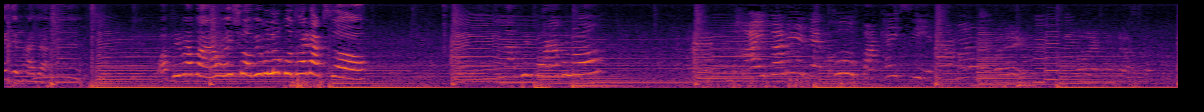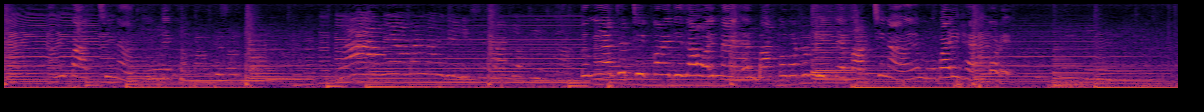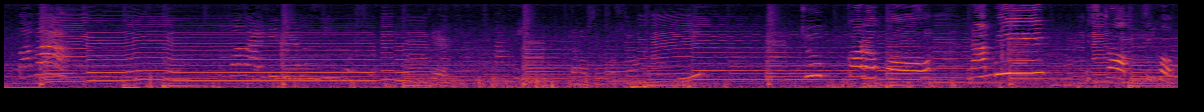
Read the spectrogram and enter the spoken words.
এই যে ভাইবা। অফির বাবা ওই ছবিগুলো কোথায় রাখছো? নাফির পড়াগুলো? ভাইবারে দেখো পাঠাইছি। আমার আমি পাচ্ছি না। তুমি আজকে ঠিক করে দিয়ে যাও ওই বাক্য গঠন লিখতে পারছি না মোবাইল হ্যাং করে। বাবা! চুপ করো তো। নাফি স্টপ শিখো।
